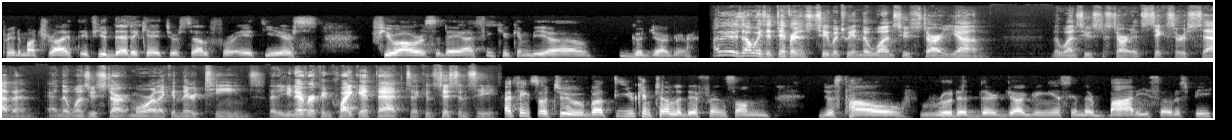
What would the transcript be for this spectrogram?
pretty much right. If you dedicate yourself for eight years, a few hours a day, I think you can be a good juggler. I think there's always a difference too between the ones who start young the ones who start at six or seven and the ones who start more like in their teens. That you never can quite get that uh, consistency. I think so too, but you can tell the difference on just how rooted their juggling is in their body, so to speak.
